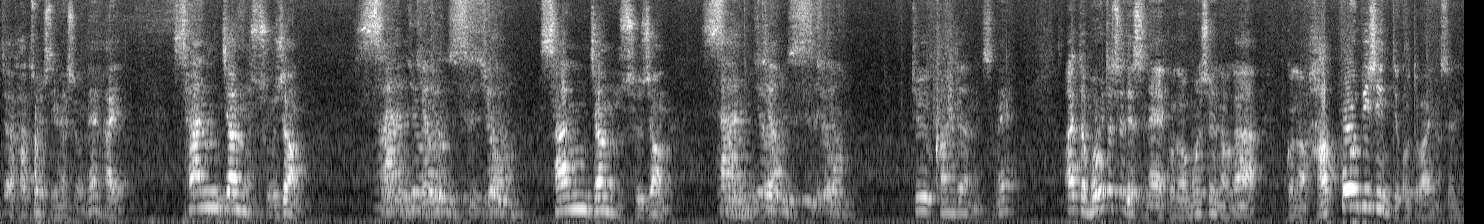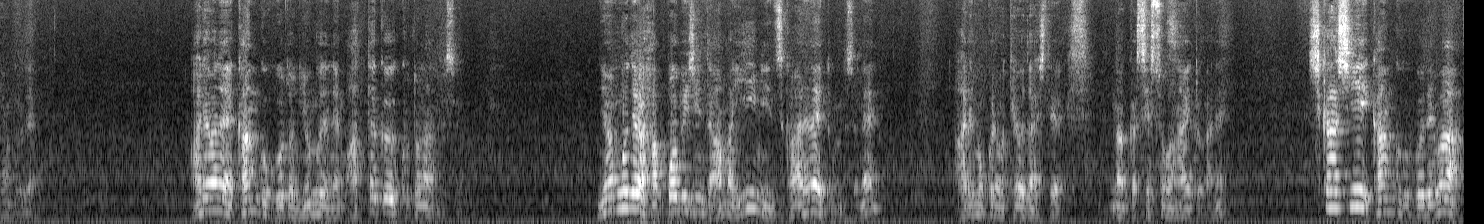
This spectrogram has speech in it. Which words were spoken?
じゃあ発音してみましょうね。はい。サンジャンスジョンサンジャンスジョンサンジャンスジョンサンジャンスジョンという感じなんですね。あともう一つですねこの面白いのがこの八方美人って言葉ありますよね日本語で。あれはね韓国語と日本語でね全く異なんですよ。日本語では八方美人ってあんまいい意味に使われないと思うんですよね。あれもこれも手を出してなんか節操がないとかね。しかし韓国語では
